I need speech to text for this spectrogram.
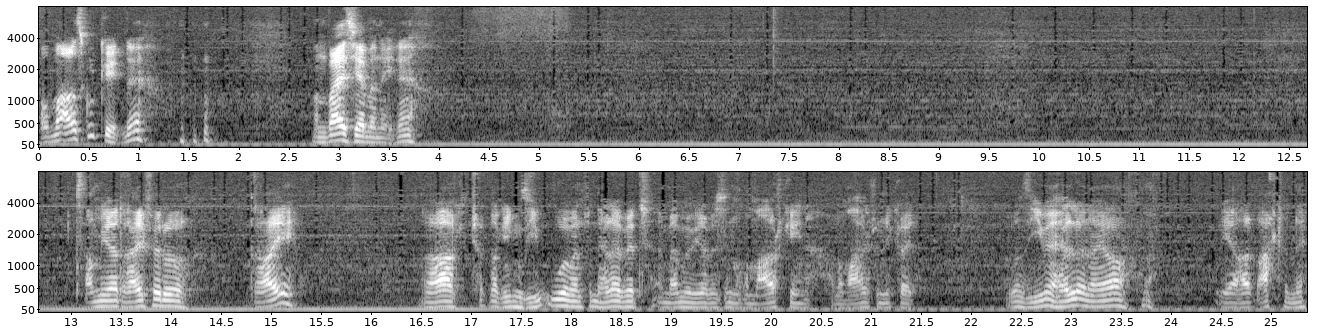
Ob mal alles gut geht, ne? Man weiß ja immer nicht, ne? Haben wir dreiviertel drei. Ja, ich habe noch gegen 7 Uhr, wenn es heller wird, dann werden wir wieder ein bisschen normal gehen. Normale Geschwindigkeit. Aber 7 helle, naja, eher halb 8, ne?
